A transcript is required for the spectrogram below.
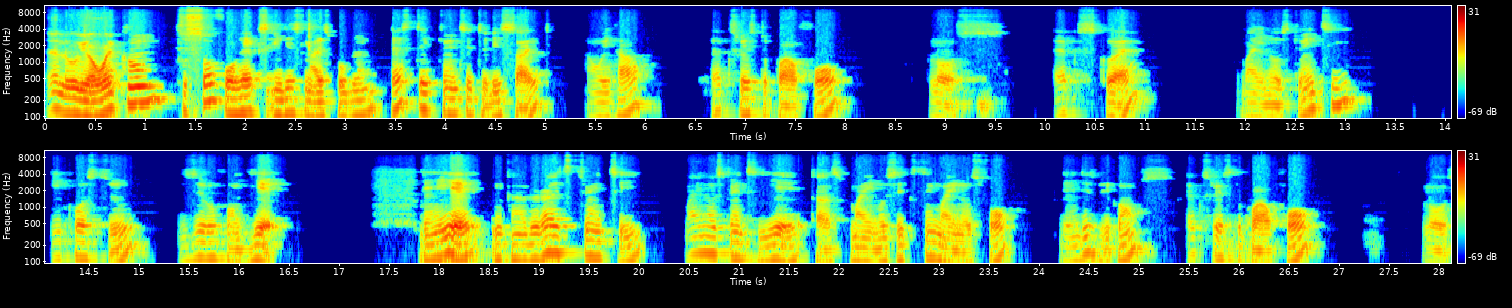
Hello, you are welcome. To solve for x in this nice problem, let's take 20 to this side and we have x raised to power 4 plus x squared minus 20 equals to 0 from here. Then here, we can rewrite 20 minus 20 here as minus 16 minus 4. Then this becomes x raised to power 4 plus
